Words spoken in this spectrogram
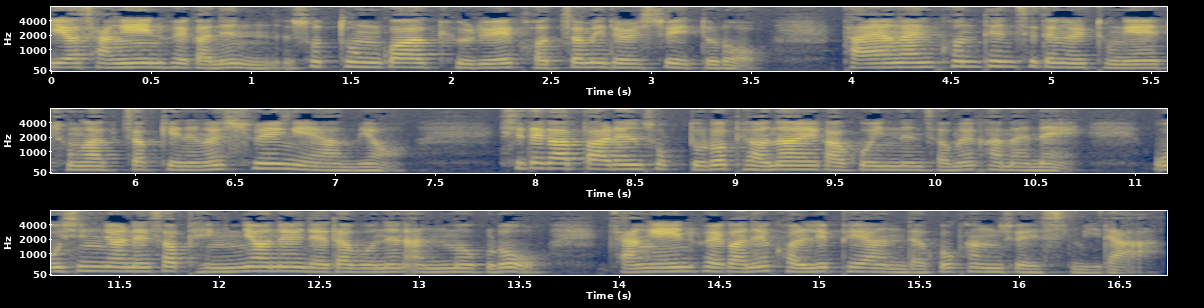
이어 장애인회관은 소통과 교류의 거점이 될 수 있도록 다양한 콘텐츠 등을 통해 종합적 기능을 수행해야 하며 시대가 빠른 속도로 변화해 가고 있는 점을 감안해 50년에서 100년을 내다보는 안목으로 장애인회관을 건립해야 한다고 강조했습니다.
